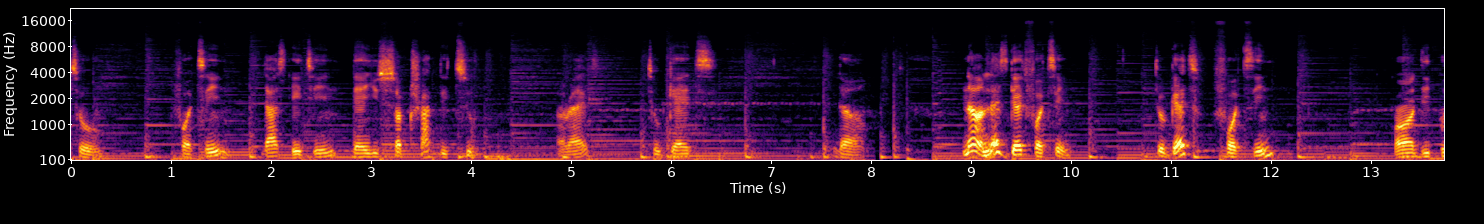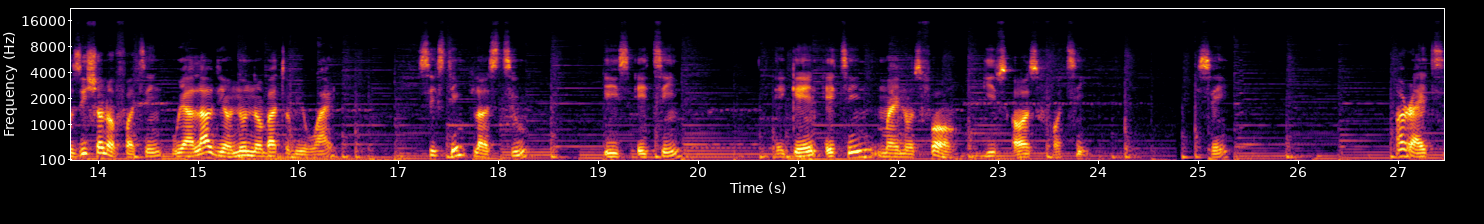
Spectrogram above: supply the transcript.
to 14 that's 18 then you subtract the 2 all right to get the Now let's get 14. To get 14 or the position of 14, we allow the unknown number to be y. 16 plus 2 is 18. Again, 18 minus 4 gives us 14. See? Alright,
